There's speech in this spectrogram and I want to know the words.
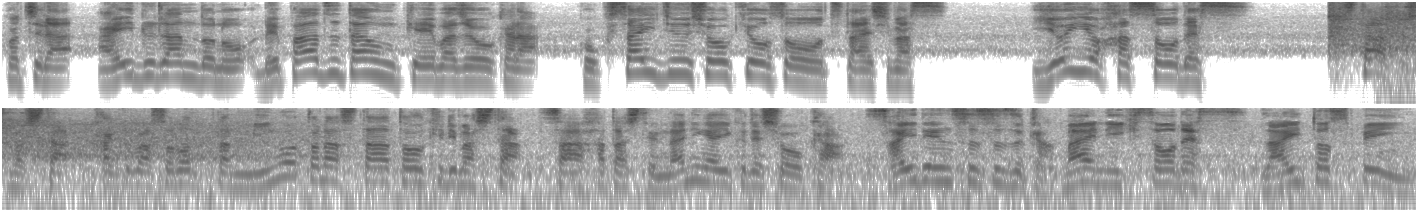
こちらアイルランドのレパーズタウン競馬場から国際重賞競走をお伝えします。いよいよ発走です。スタートしました。各馬揃った見事なスタートを切りました。さあ果たして何が行くでしょうか。サイレンススズカ前に行きそうです。ライトスペイン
